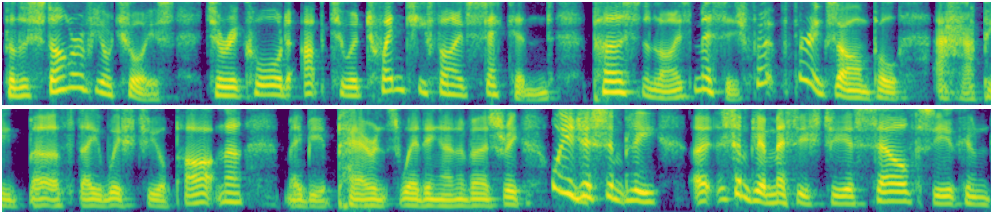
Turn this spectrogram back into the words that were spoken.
for the star of your choice to record up to a 25 second personalised message. For, for example, a happy birthday wish to your partner, maybe a parent's wedding anniversary, or you just simply uh, simply a message to yourself so you can,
